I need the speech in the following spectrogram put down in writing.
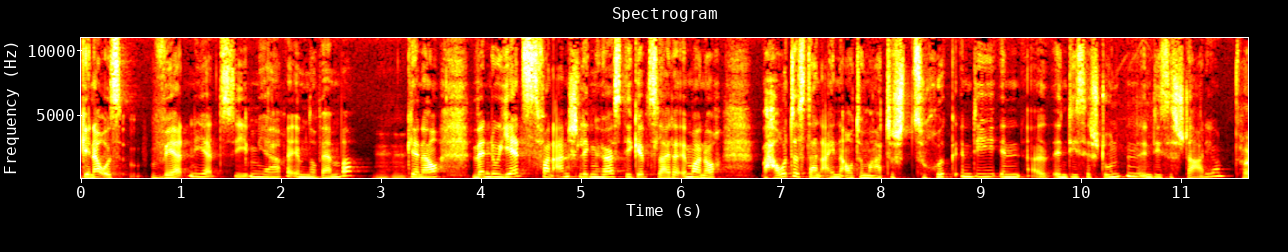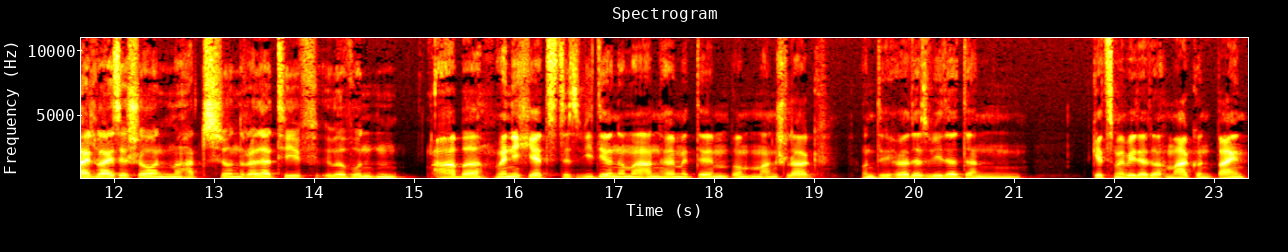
Genau, es werden jetzt sieben Jahre im November. Mhm. Genau. Wenn du jetzt von Anschlägen hörst, die gibt's leider immer noch, haut es dann einen automatisch zurück in, die, in, äh, in diese Stunden, in dieses Stadion? Teilweise schon. Man hat schon relativ überwunden. Aber wenn ich jetzt das Video nochmal anhöre mit dem Bombenanschlag und ich höre das wieder, dann geht es mir wieder durch Mark und Bein.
